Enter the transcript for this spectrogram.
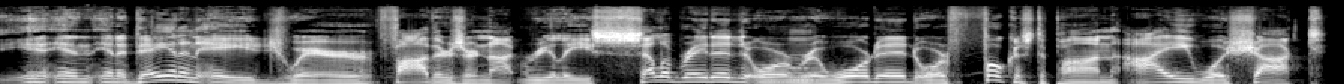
in in a day and an age where fathers are not really celebrated or mm-hmm. rewarded or focused upon, I was shocked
